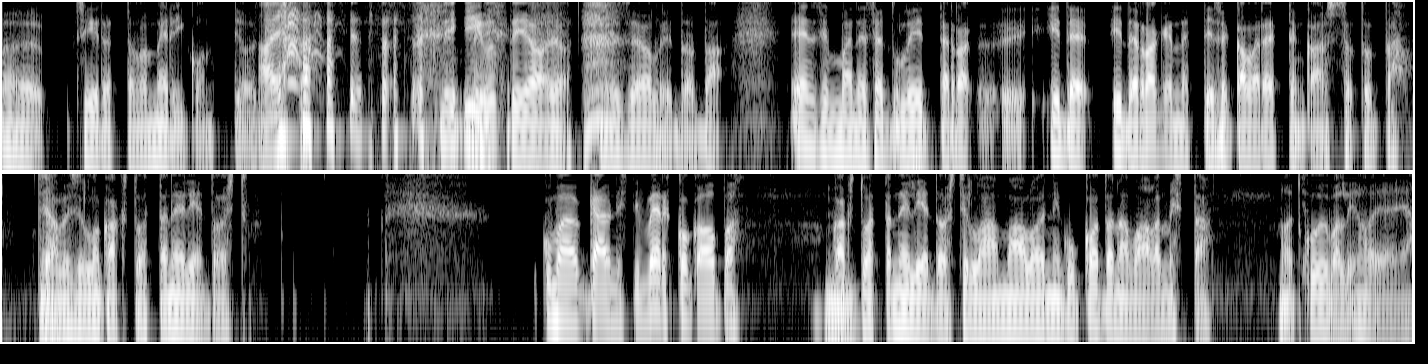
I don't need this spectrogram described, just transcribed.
ö, siirrettävä merikontti oikein. Ai, niin, niin justi, joo, joo. Niin se oli tota, ensimmäinen, se tuli itse, itse, itse rakennettiin se kavereiden kanssa, tota, se joo. oli silloin 2014. Kun mä käynnistin verkkokaupan, 2014 silloin mä aloin niin kuin kotona valmistaa noita kuivalihoja ja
